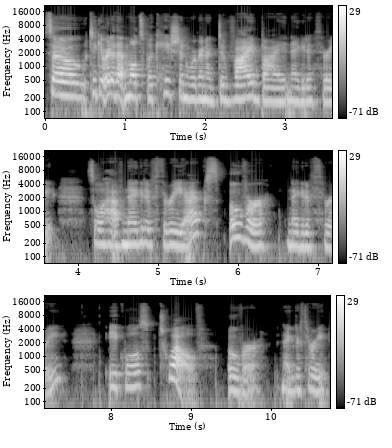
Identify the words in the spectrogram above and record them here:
So to get rid of that multiplication, we're going to divide by negative 3. So we'll have negative 3x over negative 3 equals 12 over negative 3.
